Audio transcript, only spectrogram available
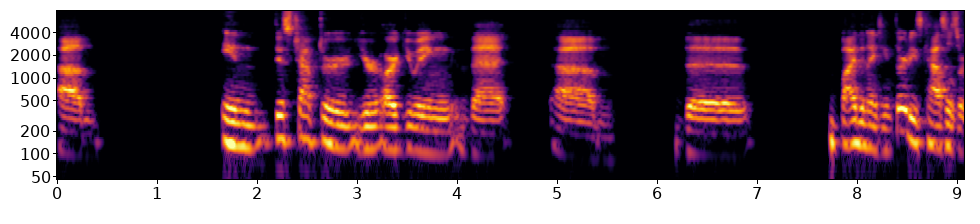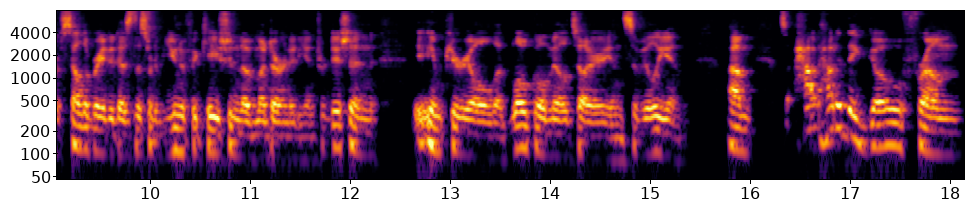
Um, in this chapter, you're arguing that um, the by the 1930s, castles are celebrated as the sort of unification of modernity and tradition, imperial and local, military and civilian. Um, so how how did they go from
